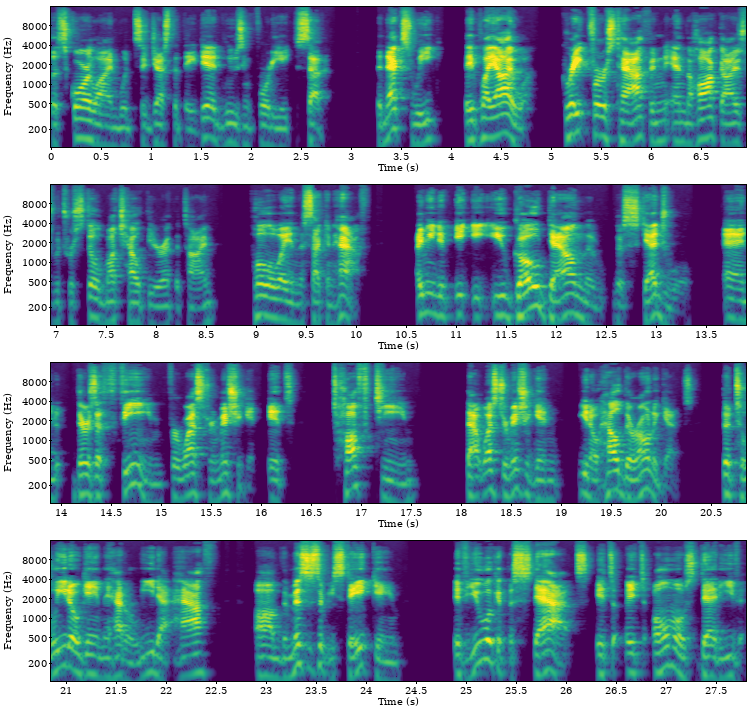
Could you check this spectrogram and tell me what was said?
the score line would suggest that they did, losing forty-eight to seven. The next week they play Iowa great first half, and and the Hawkeyes, which were still much healthier at the time, pull away in the second half. I mean, if, if you go down the the schedule, and there's a theme for Western Michigan. It's tough team that Western Michigan, you know, held their own against. The Toledo game, they had a lead at half. Um, the Mississippi State game, if you look at the stats, it's it's almost dead even.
